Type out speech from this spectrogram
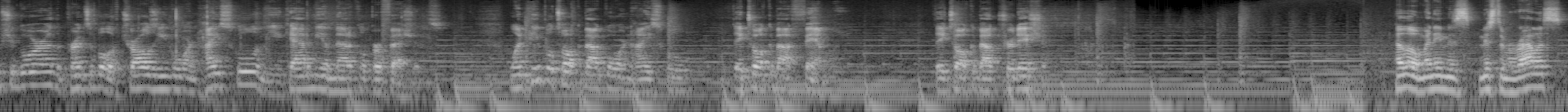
Shigora, the principal of Charles E. Gorton High School and the Academy of Medical Professions. When people talk about Gorton High School, they talk about family. They talk about tradition. Hello, my name is Mr. Morales.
